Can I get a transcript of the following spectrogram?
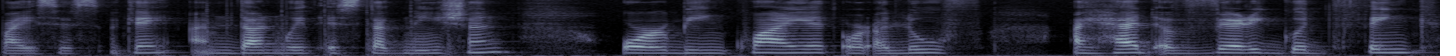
Pisces. Okay, I'm done with stagnation or being quiet or aloof. I had a very good think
